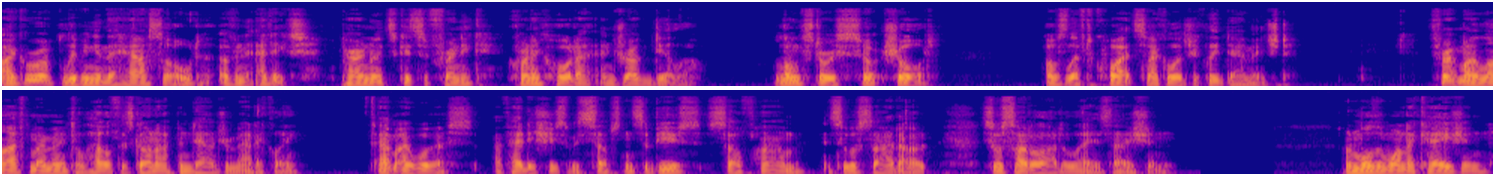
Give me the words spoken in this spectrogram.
I grew up living in the household of an addict, paranoid schizophrenic, chronic hoarder, and drug dealer. Long story short, I was left quite psychologically damaged. Throughout my life, my mental health has gone up and down dramatically. At my worst, I've had issues with substance abuse, self harm, and suicidal, suicidal idealization. On more than one occasion,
